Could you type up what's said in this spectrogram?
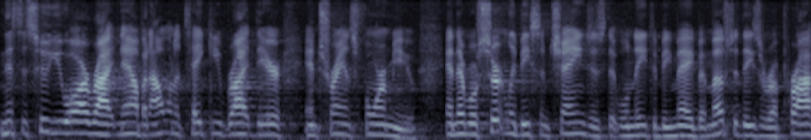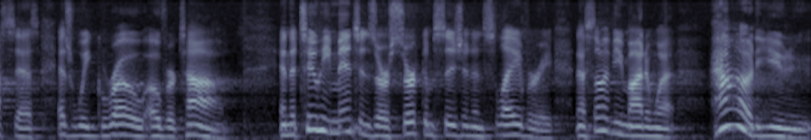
and this is who you are right now, but I want to take you right there and transform you. And there will certainly be some changes that will need to be made, but most of these are a process as we grow over time. And the two he mentions are circumcision and slavery. Now, some of you might have went, how do you,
